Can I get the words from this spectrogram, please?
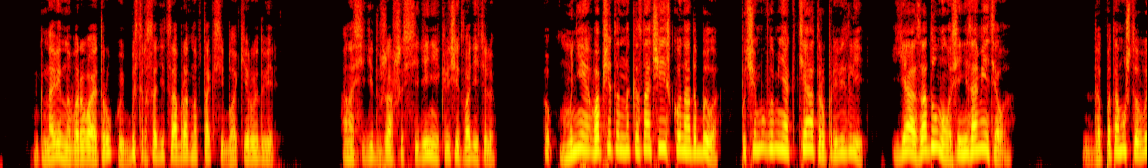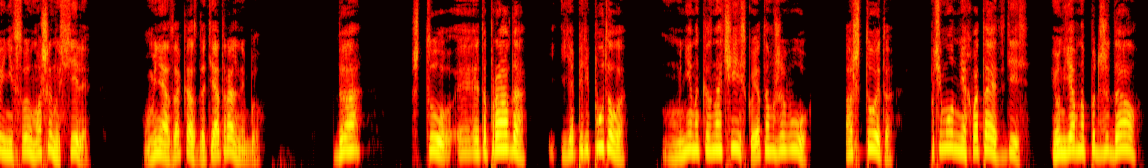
мгновенно вырывает руку и быстро садится обратно в такси, блокируя дверь. Она сидит, вжавшись в сиденье, и кричит водителю. «Мне вообще-то на Казначейскую надо было. Почему вы меня к театру привезли? Я задумалась и не заметила». «Да потому что вы не в свою машину сели. У меня заказ до театральный был. Да? Что, э, это правда? Я перепутала? Мне на Казначейскую, я там живу. А что это? Почему он меня хватает здесь? И он явно поджидал.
